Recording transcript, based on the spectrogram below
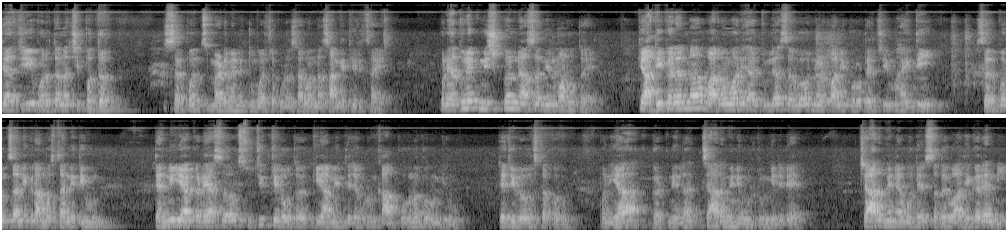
त्याची वर्तनाची पद्धत सरपंच मॅडम यांनी तुमच्या पुढं सर्वांना सांगितलेलीच आहे. पण ह्यातून एक निष्पन्न असं निर्माण होत आहे की अधिकाऱ्यांना वारंवार ह्यातल्या सर्व नळपाणी पुरवठ्याची माहिती सरपंच आणि ग्रामस्थांनी देऊन त्यांनी याकडे असं सूचित केलं होतं की आम्ही त्याच्याकडून काम पूर्ण करून घेऊ त्याची व्यवस्था करू. पण या घटनेला चार महिने उलटून गेलेले आहेत. चार महिन्यामध्ये सदर्व अधिकाऱ्यांनी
